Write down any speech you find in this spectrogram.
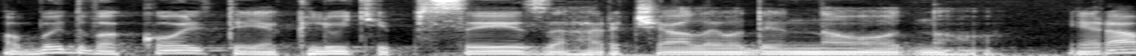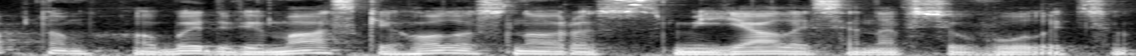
Обидва кольти, як люті пси, загарчали один на одного, і раптом обидві маски голосно розсміялися на всю вулицю.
